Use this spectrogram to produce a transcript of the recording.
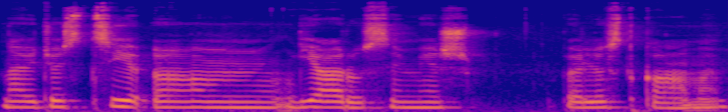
навіть ось ці ем, яруси між пелюстками.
